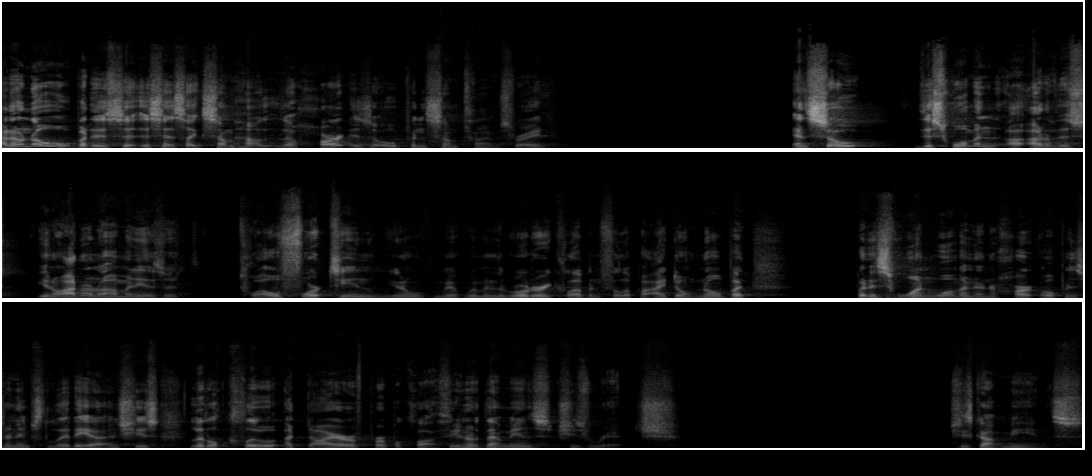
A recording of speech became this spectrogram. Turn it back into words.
I don't know, but it's, it seems like somehow the heart is open sometimes, right? And so this woman, uh, out of this, you know, I don't know how many, is there 12, 14, you know, women in the Rotary Club in Philippi? I don't know, but but it's one woman and her heart opens. Her name's Lydia, and she's, little clue, a dyer of purple cloth. You know what that means? She's rich. She's got means.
